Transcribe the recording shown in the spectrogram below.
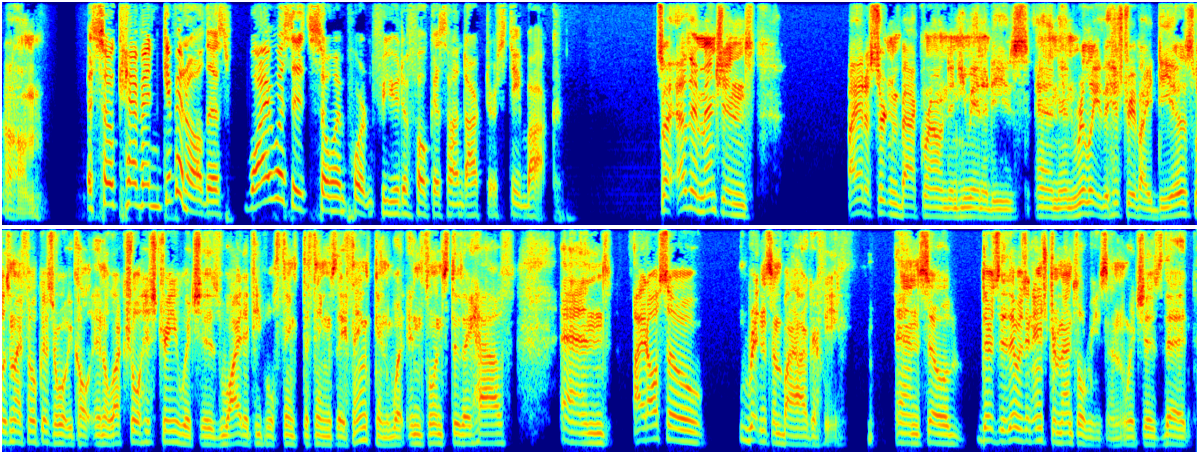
Um, so, Kevin, given all this, why was it so important for you to focus on Dr. Steenbock? So, as I mentioned, I had a certain background in humanities and, and really the history of ideas was my focus or what we call intellectual history, which is why do people think the things they think and what influence do they have? And I'd also written some biography. And so there's, there was an instrumental reason, which is that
